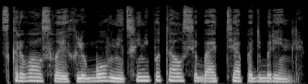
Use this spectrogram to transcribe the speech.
скрывал своих любовниц и не пытался бы оттяпать Бринлик.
